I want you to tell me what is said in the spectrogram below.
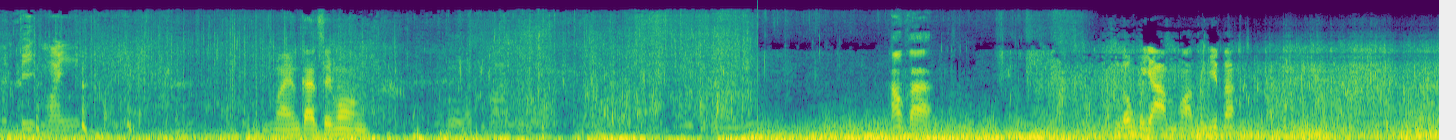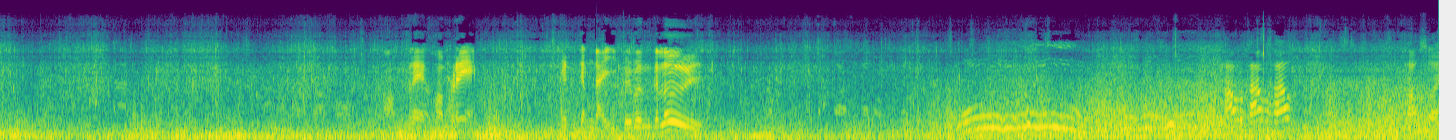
เป็นติใหม่หมายของการใส่หมองเออวัดมาเฮากะลงพยายามหอดตมิดนะหอม แรกหอมแรกเป็นจังไดไปเบิ่งกันเลยโอ้เขาเขาเขาเขาสวย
